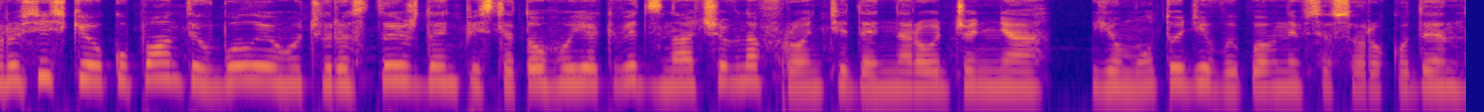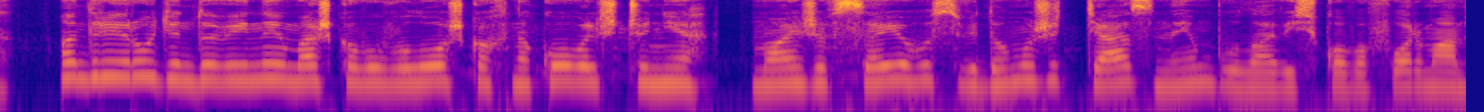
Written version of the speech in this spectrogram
Російські окупанти вбили його через тиждень після того, як відзначив на фронті день народження. Йому тоді виповнився 41. Андрій Рудін до війни мешкав у Волошках на Ковальщині. Майже все його свідоме життя з ним була військова форма.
